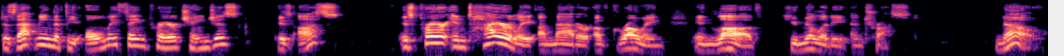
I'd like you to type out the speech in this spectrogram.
does that mean that the only thing prayer changes is us? Is prayer entirely a matter of growing in love, humility, and trust? No.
